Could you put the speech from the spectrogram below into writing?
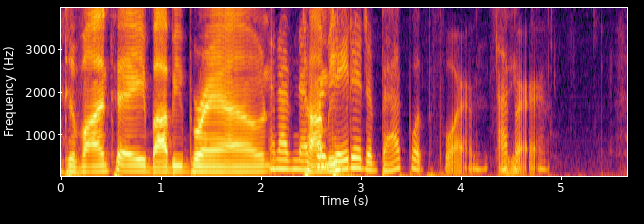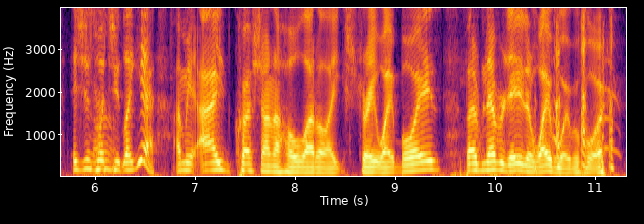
DeVante, Bobby Brown, And I've never Tommy. dated a bad boy before, ever. It's just what you like. Yeah, I mean, I crush on a whole lot of like straight white boys, but I've never dated a white boy before.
